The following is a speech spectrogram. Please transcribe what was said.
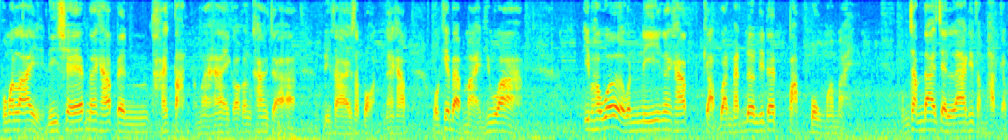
พวงมาลัยดีเชฟนะครับเป็นท้ายตัดออกมาให้ก็ค่อนข้างจะดีไซน์สปอร์ตนะครับหัวเกียร์แบบใหม่ที่ว่า e-power วันนี้นะครับกับวันแพดเดิลที่ได้ปรับปรุงมาใหม่ ผมจำได้เจนแรกที่สัมผัสกับ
